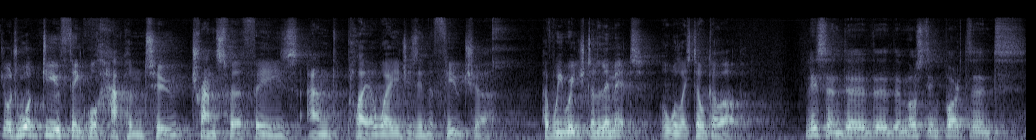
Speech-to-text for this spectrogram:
George, what do you think will happen to transfer fees and player wages in the future? Have we reached a limit or will they still go up? Listen, the, the, the most important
